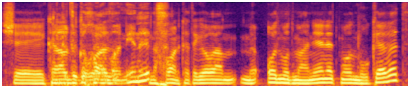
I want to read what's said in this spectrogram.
שכלל קטגוריה בתוכה- מעניינת. נכון, קטגוריה מאוד מאוד מעניינת, מאוד מורכבת.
